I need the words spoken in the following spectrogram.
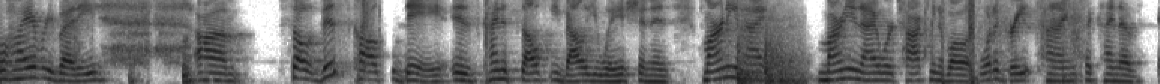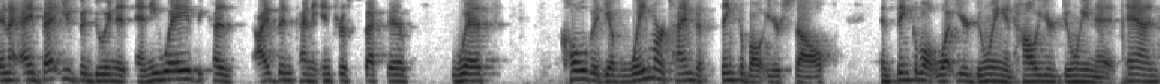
Well, hi, everybody. Um, so this call today is kind of self-evaluation, and Marnie and I, Marnie and I were talking about what a great time to kind of, and I, I bet you've been doing it anyway because I've been kind of introspective with COVID. You have way more time to think about yourself and think about what you're doing and how you're doing it, and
